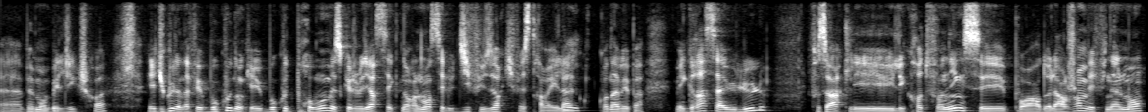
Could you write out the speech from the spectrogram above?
Euh, même en Belgique, je crois. Et du coup, il en a fait beaucoup, donc il y a eu beaucoup de promos. Mais ce que je veux dire, c'est que normalement, c'est le diffuseur qui fait ce travail-là qu'on n'avait pas. Mais grâce à Ulule, il faut savoir que les, les crowdfunding, c'est pour avoir de l'argent, mais finalement,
